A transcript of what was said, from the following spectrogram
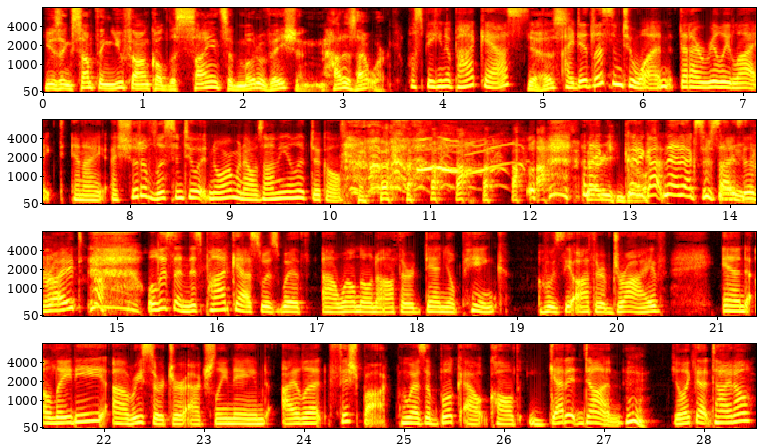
using something you found called the science of motivation. How does that work? Well, speaking of podcasts, Yes. I did listen to one that I really liked, and I, I should have listened to it, Norm, when I was on the elliptical. there you Could go. have gotten that exercise in, right? well, listen, this podcast was with uh, well-known author Daniel Pink, who's the author of Drive, and a lady, a researcher actually named Ayelet Fishbach, who has a book out called Get It Done. Hmm. You like that title?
